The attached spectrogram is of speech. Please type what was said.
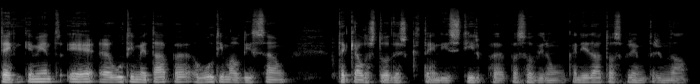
tecnicamente, é a última etapa, a última audição daquelas todas que têm de existir para, para se ouvir um candidato ao Supremo Tribunal.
